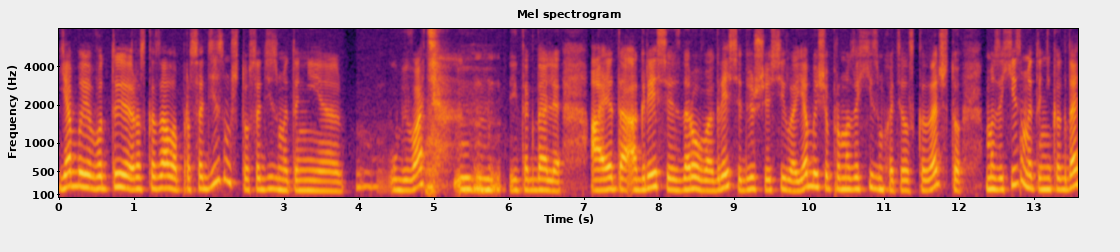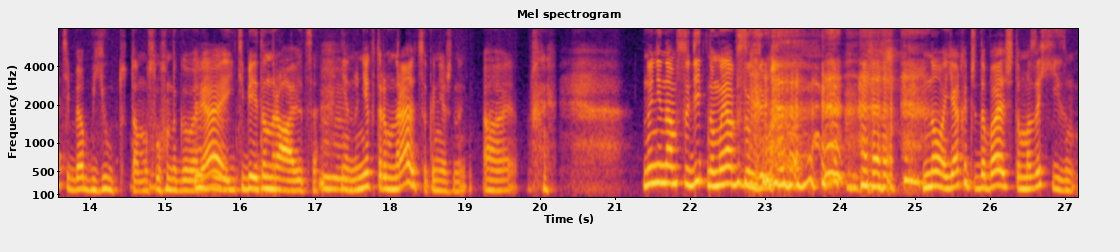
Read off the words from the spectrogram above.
Я бы, вот ты рассказала про садизм, что садизм это не убивать и так далее, а это агрессия, здоровая агрессия, движущая сила. Я бы еще про мазохизм хотела сказать, что мазохизм это не когда тебя бьют, там, условно говоря, и тебе это нравится. Не, ну некоторым нравится, конечно. А, Ну, не нам судить, но мы обсудим. Но я хочу добавить, что мазохизм,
